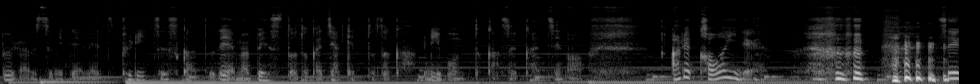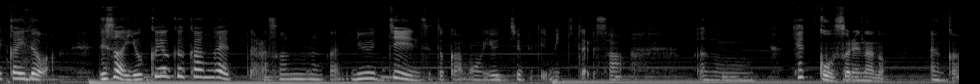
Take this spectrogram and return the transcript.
ブラウスみたいなやつ、プリーツスカートで、まあ、ベストとかジャケットとかリボンとかそういう感じの。あれ可愛いね。正解だわ。でさよくよく考えたらそのなんかニュージーンズとかも YouTube で見てたらさあのー結構それなのなんか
